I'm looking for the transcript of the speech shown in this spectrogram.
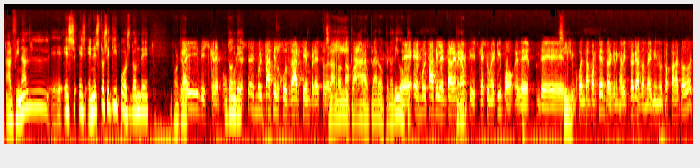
Al final eh, es, es en estos equipos donde... Porque, Yo ahí discrepo, donde- porque es muy fácil juzgar siempre eso de las Sí, rondas claro, bajas. claro, pero digo... Eh, que- es muy fácil entrar en pero- Memphis, que es un equipo de, de Sí. 50% de clínica victorias, donde hay minutos para todos,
